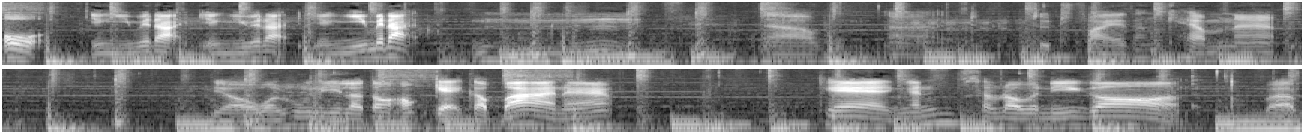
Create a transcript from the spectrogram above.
โอ้อย่างนี้ไม่ได้ อย่างนี้ไม่ได้ อย่างนี้ไม่ได้ อืมนะครับอ่าจุดจุดไฟทั้งแคมป์นะ เดี๋ยววันพรุ่งนี้เราต้องเอาแกะกลับบ้านนะ แค่งั้นสำหรับวันนี้ก็แบบ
